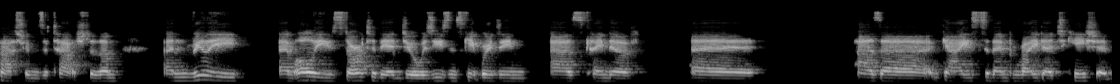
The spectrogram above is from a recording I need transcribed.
classrooms attached to them, and really, um, Ollie, who started the NGO, was using skateboarding as kind of uh, as a guise to then provide education,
